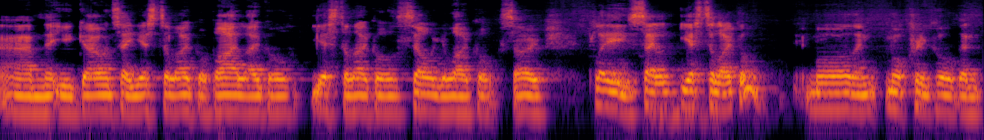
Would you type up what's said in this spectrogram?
um, that you go and say yes to local, buy local, yes to local, sell your local. So please say yes to local, more than more critical than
